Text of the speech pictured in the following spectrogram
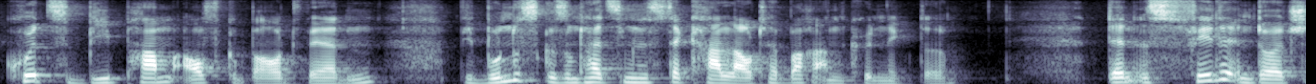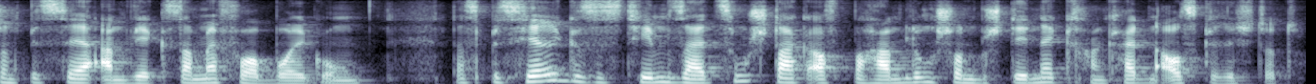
kurz BIPAM, aufgebaut werden, wie Bundesgesundheitsminister Karl Lauterbach ankündigte denn es fehle in Deutschland bisher an wirksamer Vorbeugung. Das bisherige System sei zu stark auf Behandlung schon bestehender Krankheiten ausgerichtet.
